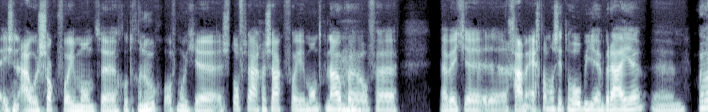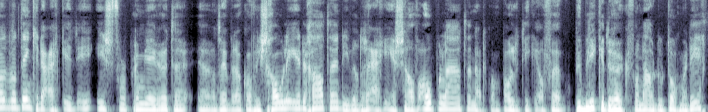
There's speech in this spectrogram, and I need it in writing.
Is een oude sok voor je mond uh, goed genoeg? Of moet je een stofzuigerzak voor je mond knopen? Mhm. Of uh, weet je, uh, gaan we echt allemaal zitten hobbyen en breien? Ehm, maar wat, wat denk je nou eigenlijk? Is voor premier Rutte, want we hebben het ook over die scholen eerder gehad. Hè? Die wilden ze eigenlijk eerst zelf openlaten. Nou, er kwam politieke of publieke druk van nou, doe toch maar dicht.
